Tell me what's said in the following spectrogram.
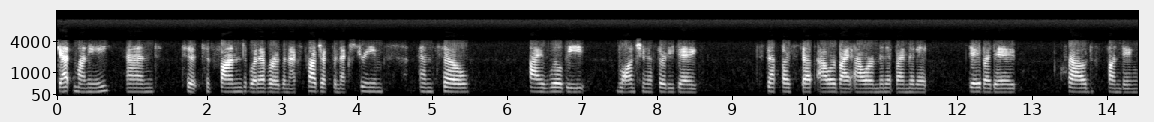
get money and to, to fund whatever the next project, the next dream. And so I will be launching a 30 day, step by step, hour by hour, minute by minute, day by day crowdfunding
